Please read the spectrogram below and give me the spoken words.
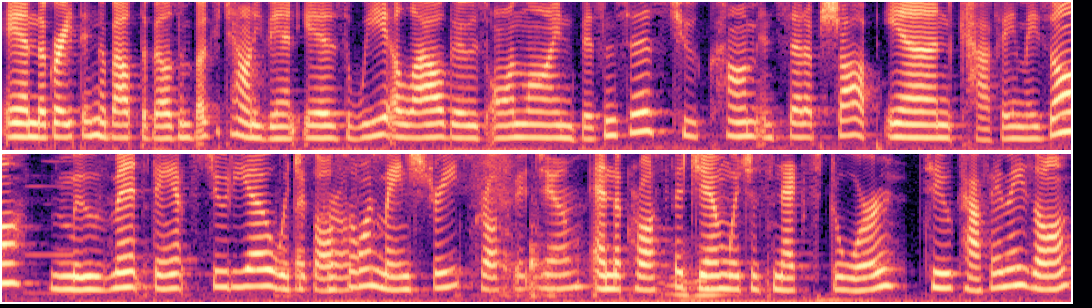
And the great thing about the Bells and Buggy Town event is we allow those online businesses to come and set up shop in Cafe Maison, Movement Dance Studio, which The is also on Main Street CrossFit gym. and the CrossFit gym, which is next door to Cafe Maison,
